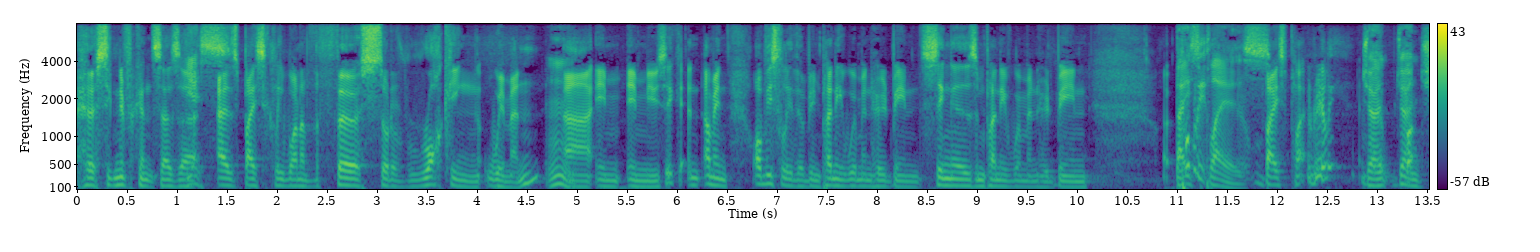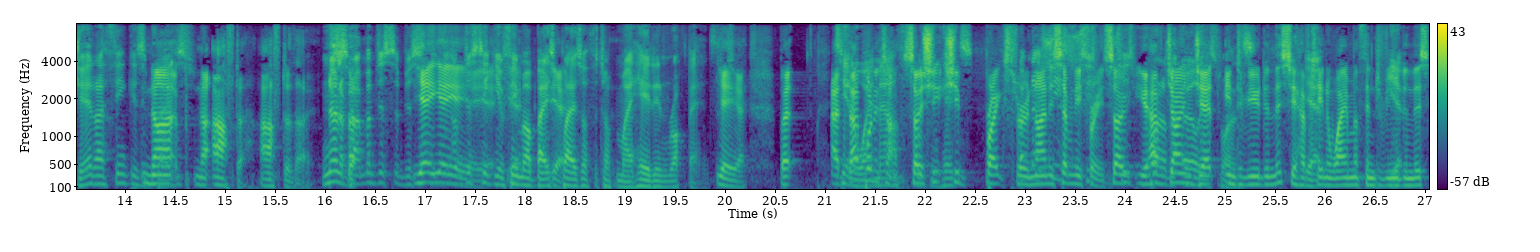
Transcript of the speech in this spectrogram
Her significance as a Mm. Yes. as basically one of the first sort of rocking women Mm. uh, in in music, and I mean, obviously there have been plenty of women who'd been singers and plenty of women who'd been uh, Bass players. Bass player, really? Joan, Joan Jett, I think, is No, bass- no, after after though. No, no, So- but I'm just, I'm just, Yeah, yeah, thinking, yeah, I'm just yeah, thinking yeah, of female bass players off the top of my head in rock bands. Yeah, yeah. But at Tina that point in time, so she, she breaks through in no, she's- 1973. she's- so she's you have Joan Jett ones. interviewed in this. You have Yeah. Tina Weymouth interviewed Yeah. in this.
